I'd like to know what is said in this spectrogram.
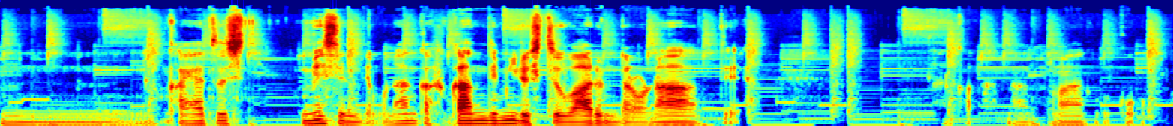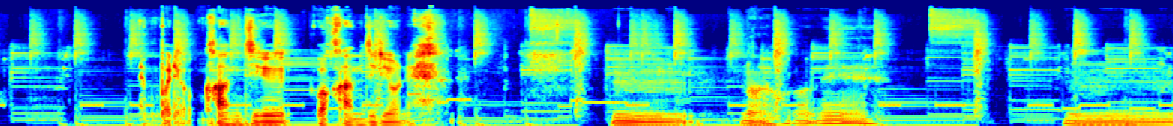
ーん、開発し目線でもなんか俯瞰で見る必要はあるんだろうなって、なんか、なんとなくこう、やっぱり感じるは感じるよね。うん。なるほどね。うん。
